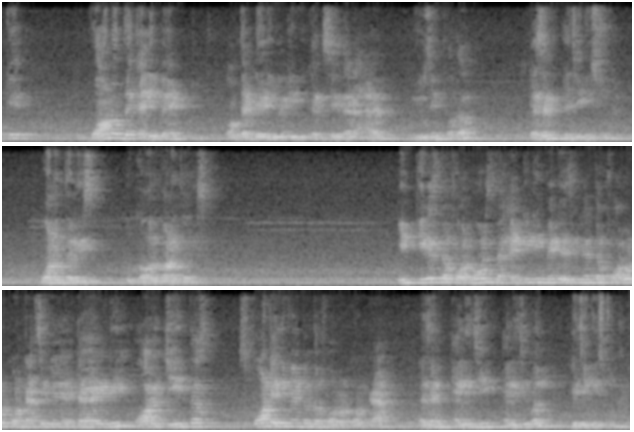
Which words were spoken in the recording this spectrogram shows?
okay, one of the element of that derivative you can say that I am using for the as an hedging instrument. One of the risk to cover one of the risk. In case the forwards, the entity may designate the forward contracts in an entirety or change the spot element of the forward contract as an eligi- eligible hedging instrument.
